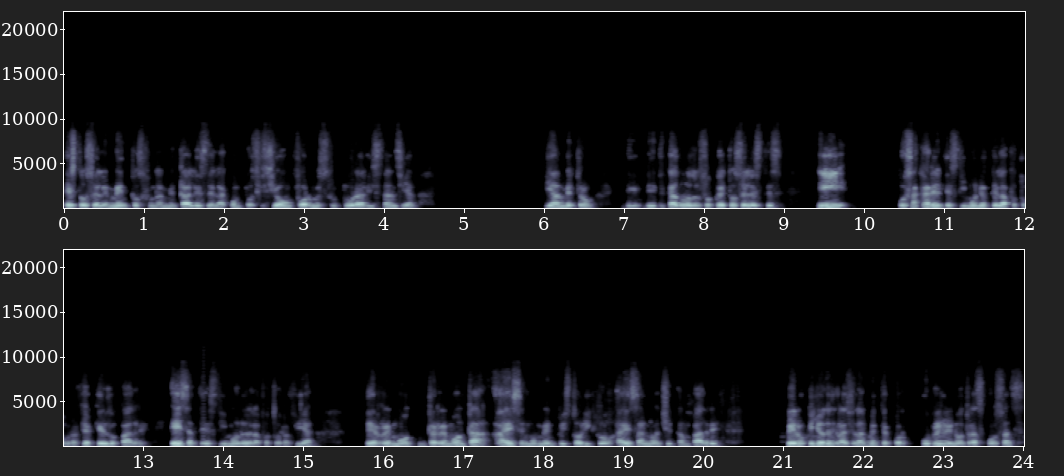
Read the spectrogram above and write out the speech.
estos elementos fundamentales de la composición, forma, estructura, distancia, diámetro de, de cada uno de los objetos celestes y pues sacar el testimonio que es la fotografía, que es lo padre. Ese testimonio de la fotografía te, remonta a ese momento histórico, a esa noche tan padre, pero que yo desgraciadamente por cubrir en otras cosas,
